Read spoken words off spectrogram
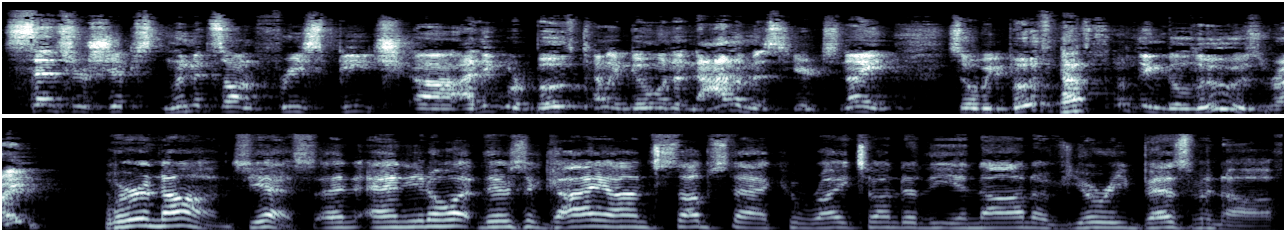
censorships, limits on free speech? Uh, I think we're both kind of going anonymous here tonight, so we both have something to lose, right? We're anons, yes, and and you know what? There's a guy on Substack who writes under the anon of Yuri Bezmenov,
